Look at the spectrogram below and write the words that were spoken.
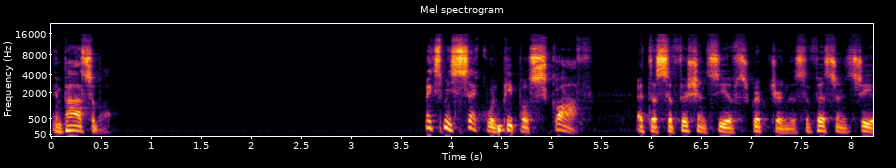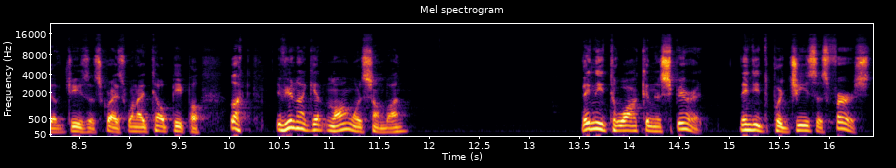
Impossible. Makes me sick when people scoff at the sufficiency of Scripture and the sufficiency of Jesus Christ. When I tell people, look, if you're not getting along with someone, they need to walk in the Spirit. They need to put Jesus first.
